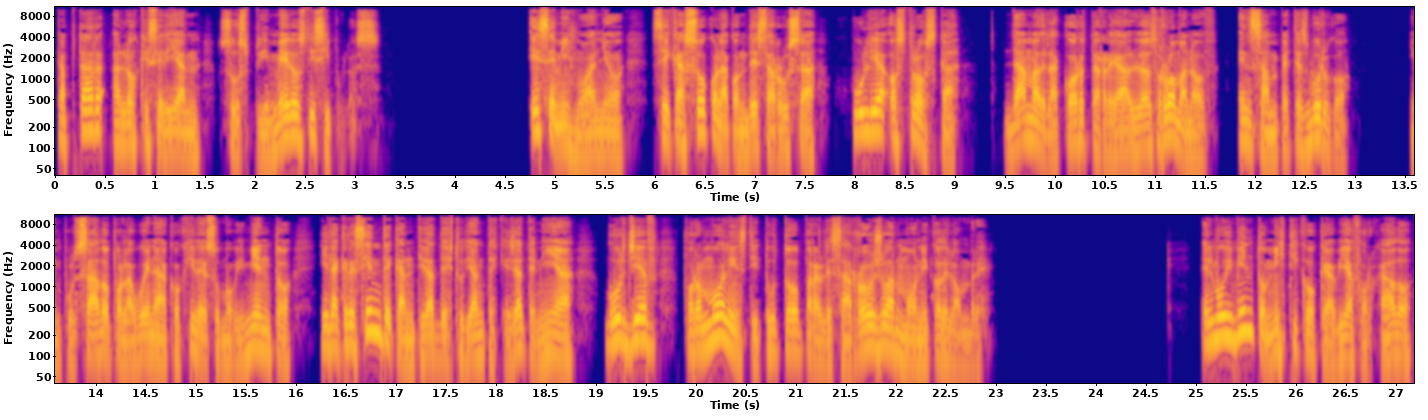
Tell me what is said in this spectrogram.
captar a los que serían sus primeros discípulos. Ese mismo año se casó con la condesa rusa Julia Ostrovska, dama de la corte real de los Romanov, en San Petersburgo. Impulsado por la buena acogida de su movimiento y la creciente cantidad de estudiantes que ya tenía, Gurdjieff formó el Instituto para el Desarrollo Armónico del Hombre. El movimiento místico que había forjado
